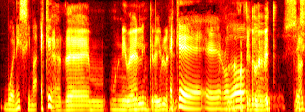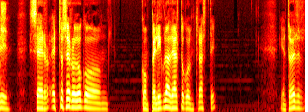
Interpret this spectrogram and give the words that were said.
buenísima. Es que, Es de un nivel increíble. es ¿eh? que eh, rodó... visto. Sí, sí. Se- esto se rodó con, con películas de alto contraste. Y entonces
